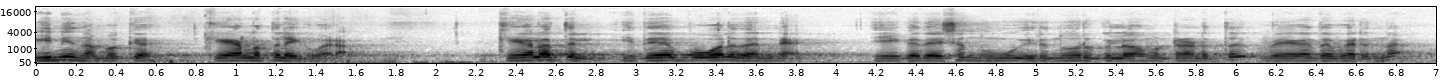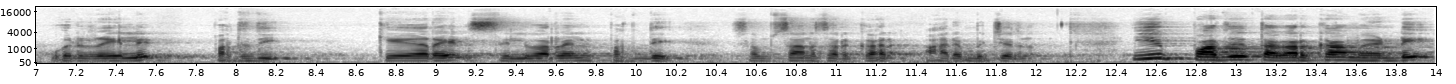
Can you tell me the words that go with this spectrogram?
ഇനി നമുക്ക് കേരളത്തിലേക്ക് വരാം. കേരളത്തിൽ ഇതേപോലെ തന്നെ ഏകദേശം നൂ ഇരുന്നൂറ് കിലോമീറ്റർ അടുത്ത് വേഗത വരുന്ന ഒരു റെയിൽ പദ്ധതി കെ റെയിൽ സിൽവർ റെയിൽ പദ്ധതി സംസ്ഥാന സർക്കാർ ആരംഭിച്ചിരുന്നു. ഈ പദ്ധതി തകർക്കാൻ വേണ്ടി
